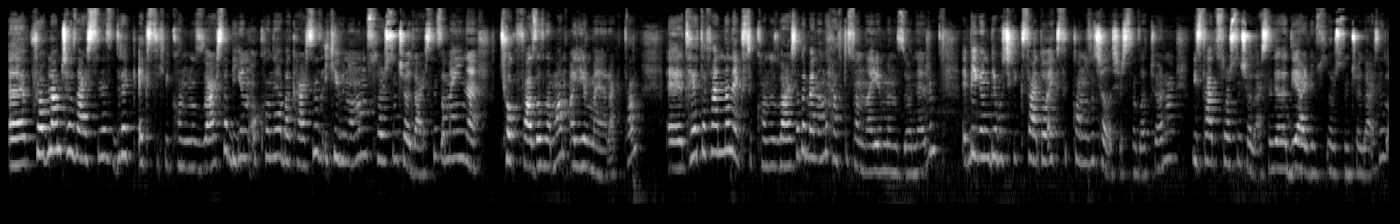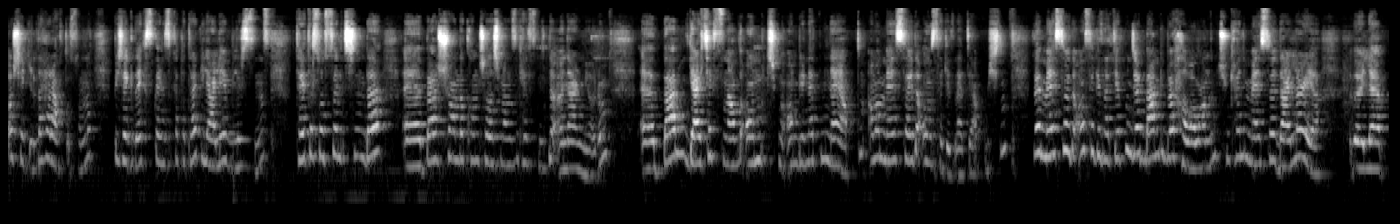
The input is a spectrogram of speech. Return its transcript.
Ee, problem çözersiniz. Direkt eksik bir konunuz varsa bir gün o konuya bakarsınız. iki gün onun sorusunu çözersiniz. Ama yine çok fazla zaman ayırmayaraktan. E, TYT Fen'den eksik konunuz varsa da ben onu hafta sonuna ayırmanızı öneririm. E, bir gün bir buçuk iki saat o eksik konunuzu çalışırsınız atıyorum. Bir saat sorusunu çözersiniz ya da diğer gün sorusunu çözersiniz. O şekilde her hafta sonu bir şekilde eksiklerinizi kapatarak ilerleyebilirsiniz. TYT Sosyal için de e, ben şu anda konu çalışmanızı kesinlikle önermiyorum. E, ben gerçek sınavda 10.5 mi 11 net mi ne yaptım ama MSÖ'de 18 net yapmıştım. Ve MSÖ'de 18 net yapınca ben bir böyle havalandım. Çünkü hani MSÖ derler ya böyle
